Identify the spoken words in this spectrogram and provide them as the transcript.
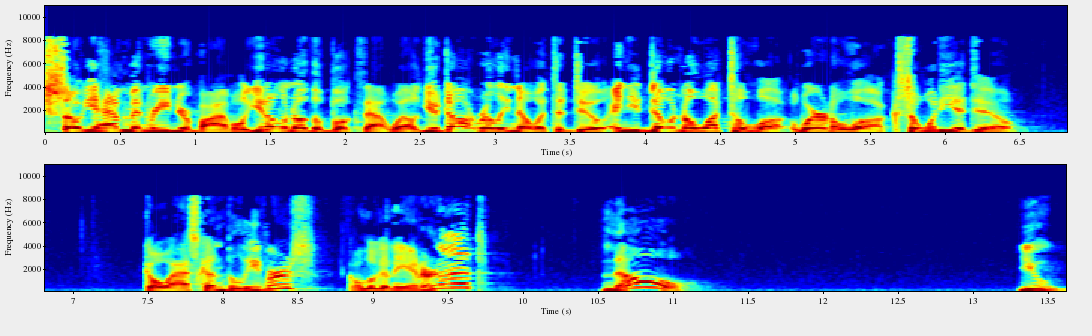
so you haven't been reading your Bible, you don't know the book that well, you don't really know what to do, and you don't know what to look, where to look. So what do you do? Go ask unbelievers? Go look on the internet? No. You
